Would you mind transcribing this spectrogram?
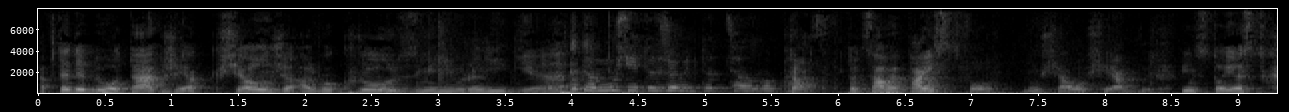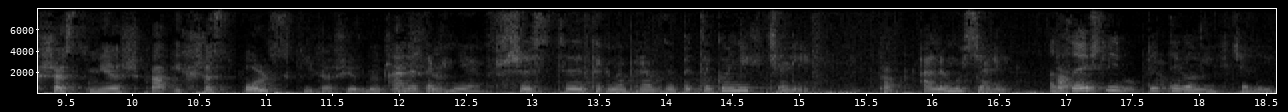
A wtedy było tak, że jak książę albo król zmienił religię, To musi to zrobić do całego tak, państwa. to całe państwo musiało się jakby. Więc to jest chrzest Mieszka i chrzest Polski też jednocześnie. Ale tak nie wszyscy tak naprawdę by tego nie chcieli, Tak. ale musieli. A Tak. co jeśli by tego nie chcieli?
